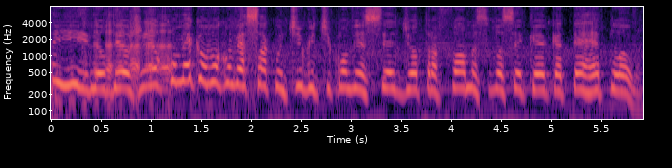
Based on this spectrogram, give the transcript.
Aí, meu Deus, eu, como é que eu vou conversar contigo e te convencer de outra forma se você quer que a terra é plana?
